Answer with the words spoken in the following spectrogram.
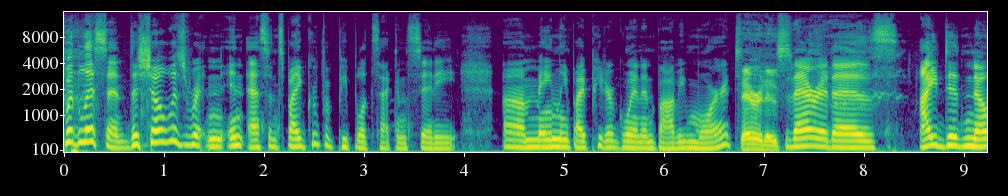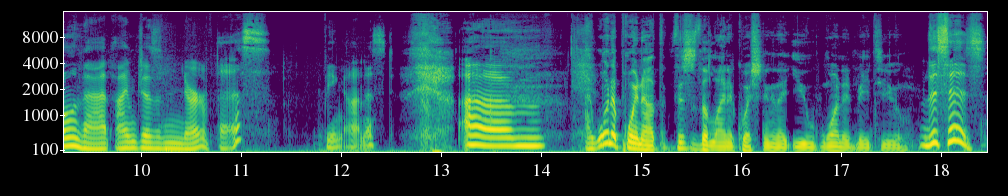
But listen, the show was written in essence by a group of people at Second City, um, mainly by Peter Gwinn and Bobby Mort. There it is. There it is. I did know that. I'm just nervous, being honest. Um, I want to point out that this is the line of questioning that you wanted me to. this is.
